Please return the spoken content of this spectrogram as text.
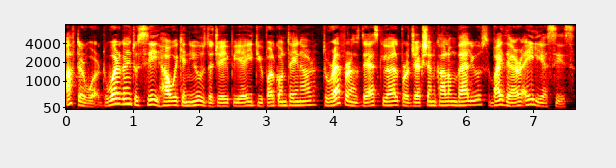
Afterward, we're going to see how we can use the JPA tuple container to reference the SQL projection column values by their aliases.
